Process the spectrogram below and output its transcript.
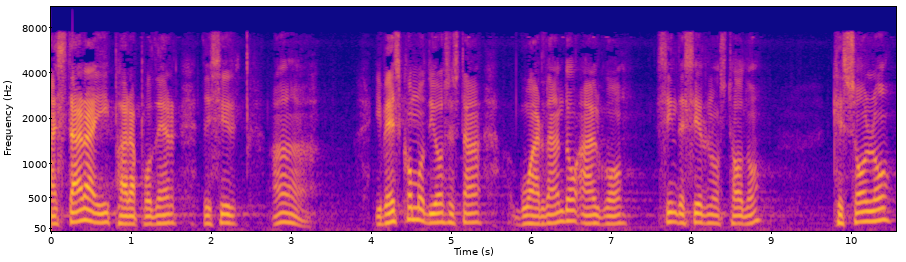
estar ahí para poder decir, ah, y ves cómo Dios está guardando algo sin decirnos todo, que solo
